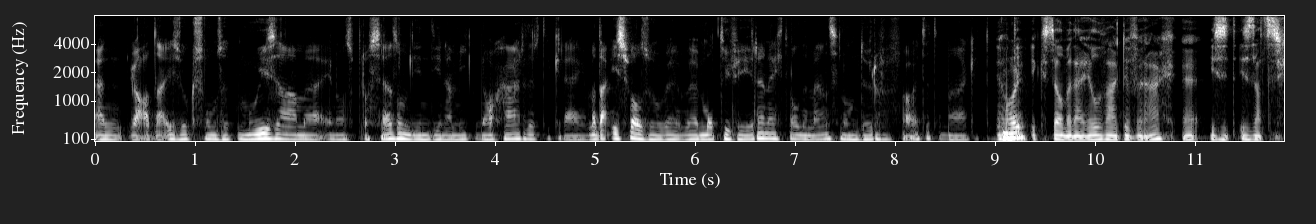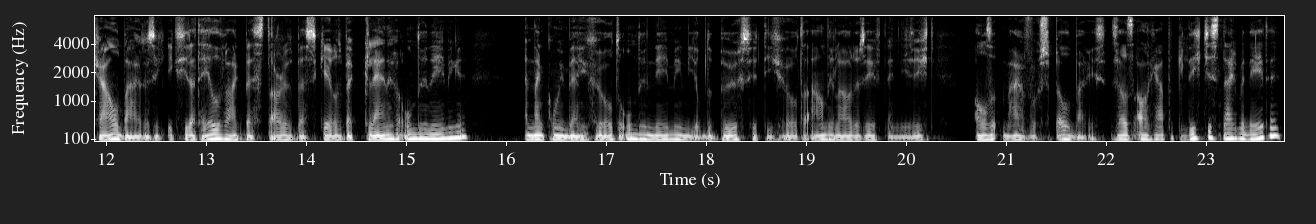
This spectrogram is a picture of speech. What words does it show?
en ja, dat is ook soms het moeizame in ons proces om die dynamiek nog harder te krijgen. Maar dat is wel zo. Wij, wij motiveren echt wel de mensen om durven fouten te maken. Ja, ik stel me daar heel vaak de vraag, eh, is, het, is dat schaalbaar? Dus ik, ik zie dat heel vaak bij startups, bij scalers, bij kleinere ondernemingen. En dan kom je bij een grote onderneming die op de beurs zit, die grote aandeelhouders heeft en die zegt, als het maar voorspelbaar is. Zelfs al gaat het lichtjes naar beneden,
